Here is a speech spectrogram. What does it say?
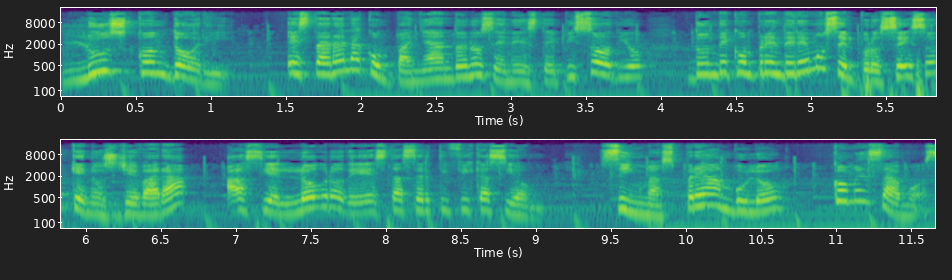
Luz Condori. Estarán acompañándonos en este episodio donde comprenderemos el proceso que nos llevará hacia el logro de esta certificación. Sin más preámbulo, comenzamos.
